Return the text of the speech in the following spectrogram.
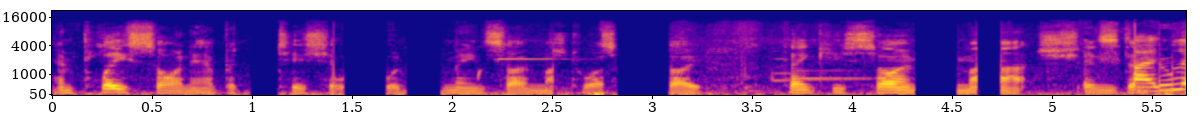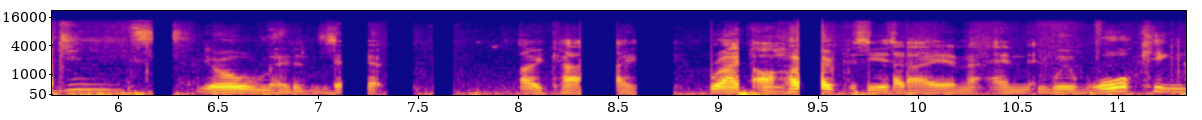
And please sign our petition. It would mean so much to us. So thank you so much. And um, legends. You're all legends. Yep. Okay. Great. I hope to see you today. And, and we're walking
